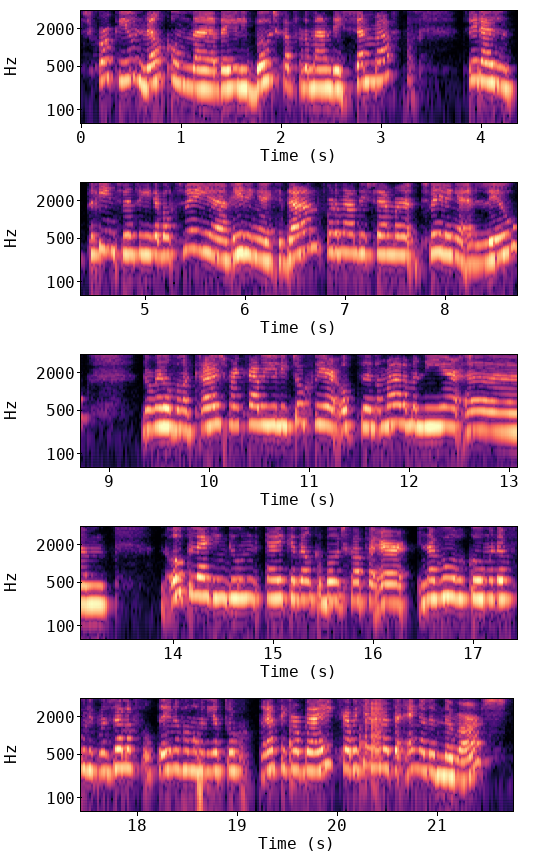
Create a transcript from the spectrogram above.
Schorpioen, welkom eh, bij jullie boodschap voor de maand december 2023. Ik heb al twee uh, readingen gedaan voor de maand december, tweelingen en leeuw, door middel van een kruis. Maar ik ga bij jullie toch weer op de normale manier um, een openlegging doen, kijken welke boodschappen er naar voren komen. Daar voel ik mezelf op de een of andere manier toch prettiger bij. Ik ga beginnen met de engelennummers.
